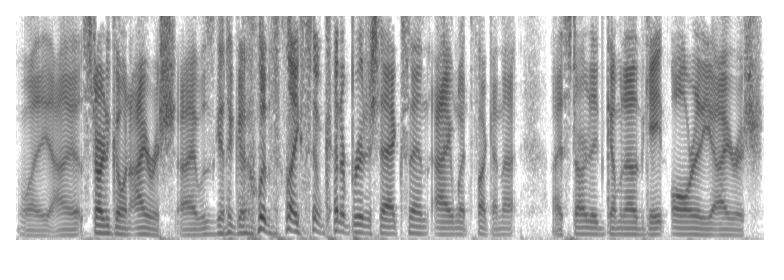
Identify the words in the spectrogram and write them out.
Well, I started going Irish. I was gonna go with like some kind of British accent. I went fucking. I, I started coming out of the gate already Irish.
